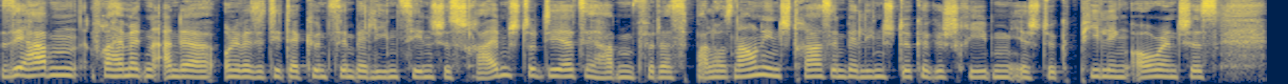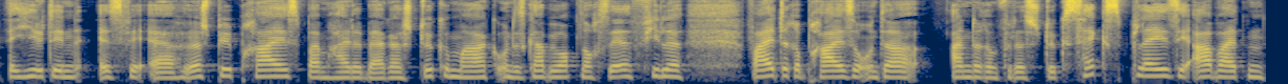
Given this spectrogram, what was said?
Sie haben, Frau Hamilton, an der Universität der Künste in Berlin szenisches Schreiben studiert. Sie haben für das Ballhaus Nauninstraße in Berlin Stücke geschrieben. Ihr Stück Peeling Oranges erhielt den SWR Hörspielpreis beim Heidelberger Stückemark. Und es gab überhaupt noch sehr viele weitere Preise unter anderem für das Stück Sexplay. Sie arbeiten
